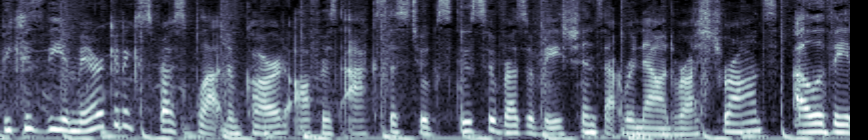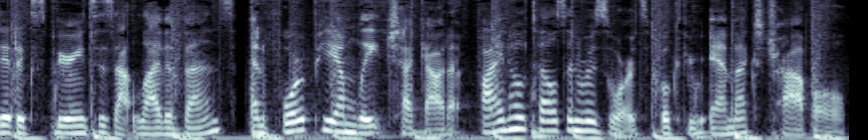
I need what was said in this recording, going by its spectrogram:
because the American Express Platinum Card offers access to exclusive reservations at renowned restaurants, elevated experiences at live events, and 4 p.m. late checkout at fine hotels and resorts booked through Amex Travel.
